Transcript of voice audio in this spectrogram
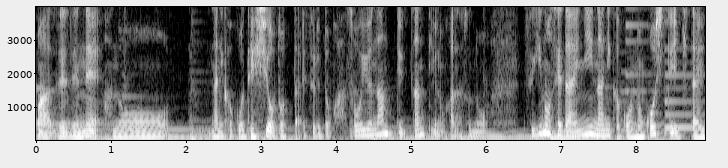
まあ全然ね、あの、何かこう弟子を取ったりするとかそういうなんてなんていうのかなその次の世代に何かこう残していきたいっ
